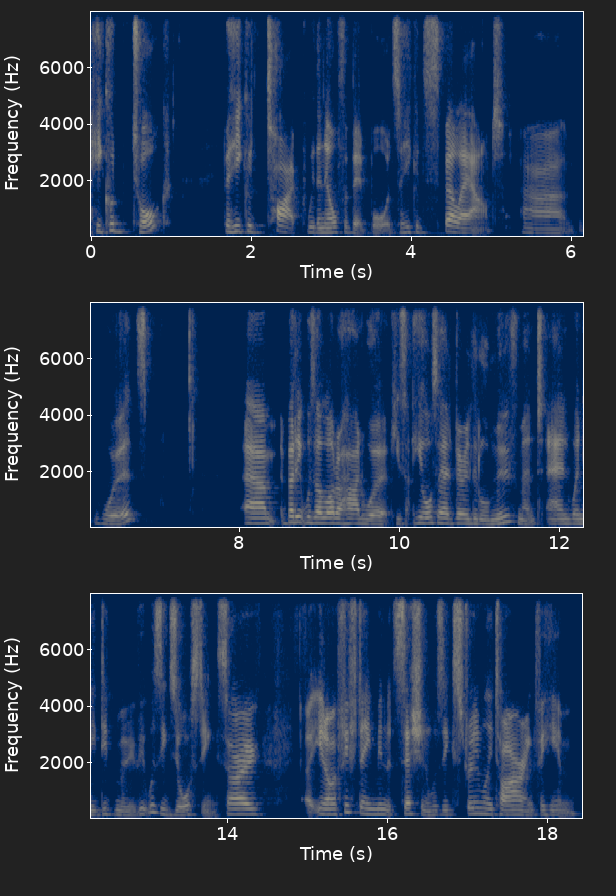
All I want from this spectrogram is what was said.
He couldn't talk, but he could type with an alphabet board, so he could spell out uh, words. Um, but it was a lot of hard work. He's, he also had very little movement, and when he did move, it was exhausting. So uh, you know, a 15 minute session was extremely tiring for him.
